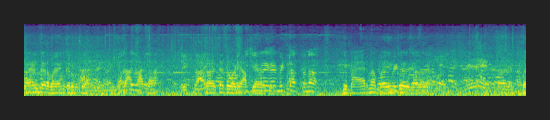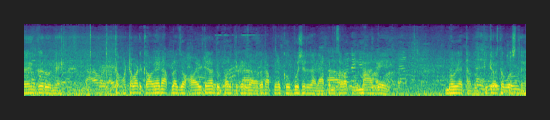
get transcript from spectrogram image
भयंकर भयंकर भूक लागली. कळतात वडी आपल्या ही बाहेर ना भयंकर. भयंकर ऊन आहे. तर फटाफट खाऊया आणि आपला जो हॉल्ट आहे ना दुपार तिकडे जाऊ कारण आपल्याला खूप उशीर झाला. आपण सर्वात मागे आहे. बघूयात आपण किती वाजता पोचतोय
